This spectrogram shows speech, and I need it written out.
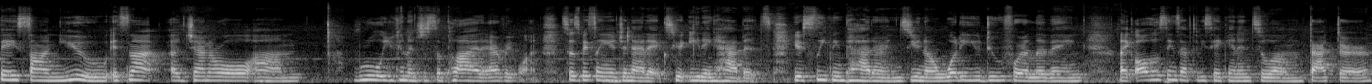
based on you. It's not a general um, rule you can just apply to everyone. So it's based on your genetics, your eating habits, your sleeping patterns, you know, what do you do for a living? Like all those things have to be taken into um factor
